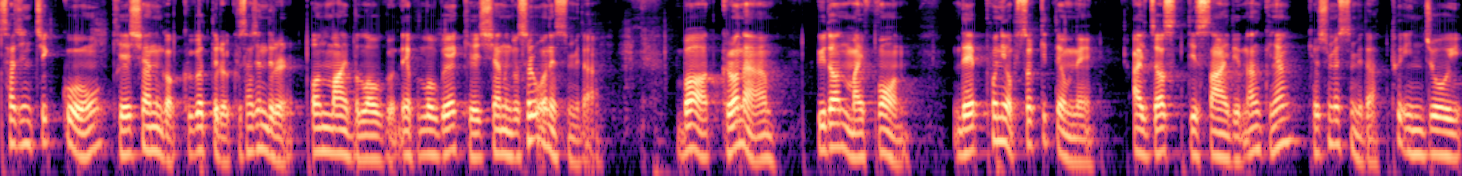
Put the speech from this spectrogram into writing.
사진 찍고 게시하는 것 그것들을 그 사진들을 on my blog 내 블로그에 게시하는 것을 원했습니다. But 그러나 without my phone 내 폰이 없었기 때문에 I just decided 난 그냥 결심했습니다. To enjoy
